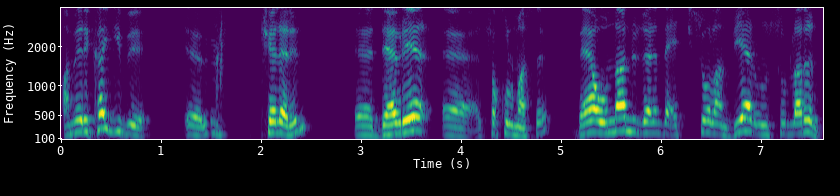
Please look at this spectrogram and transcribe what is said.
Amerika gibi e, ülkelerin e, devreye e, sokulması veya onların üzerinde etkisi olan diğer unsurların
